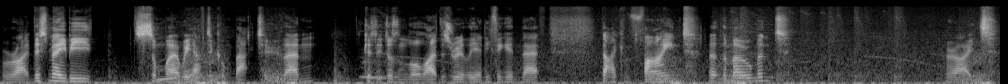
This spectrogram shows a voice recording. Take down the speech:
Right, this may be somewhere we have to come back to then, because it doesn't look like there's really anything in there that I can find at the moment. Right.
